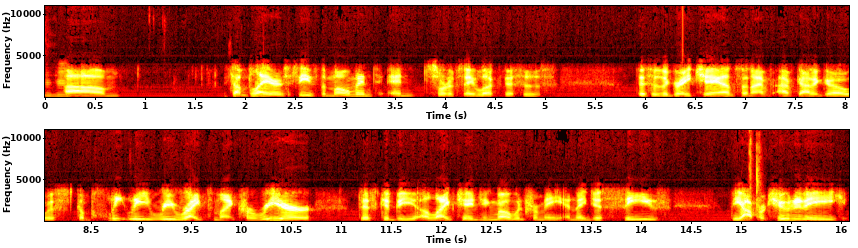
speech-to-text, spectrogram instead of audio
Mm-hmm. Um, some players seize the moment and sort of say, "Look, this is this is a great chance, and I've I've got to go. This completely rewrites my career. This could be a life changing moment for me." And they just seize the opportunity.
